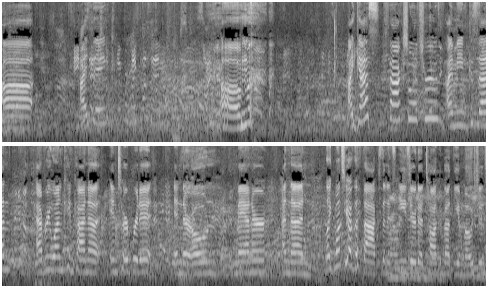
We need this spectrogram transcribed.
Uh, I think. For my cousin. Um, I guess factual truth. I mean, because then everyone can kind of interpret it in their own manner, and then, like, once you have the facts, then it's easier to talk about the emotions.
